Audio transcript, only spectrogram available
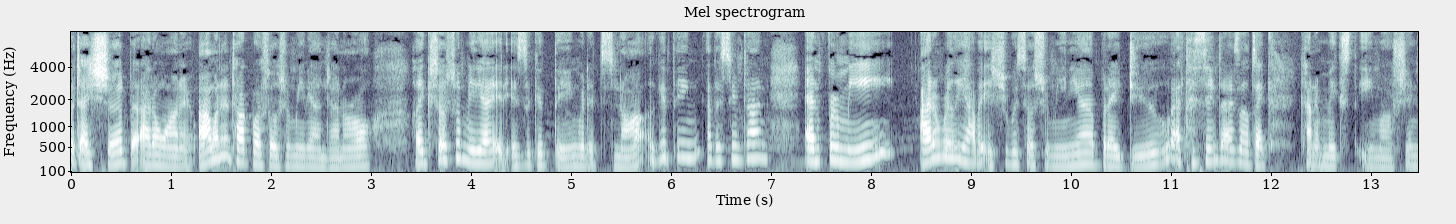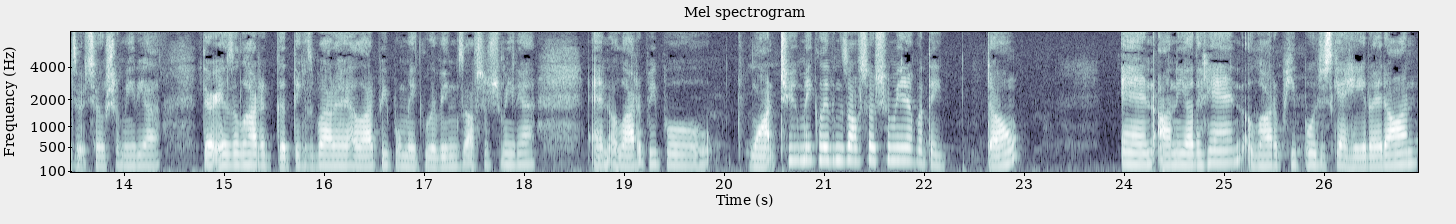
which I should, but I don't want to. I want to talk about social media in general. Like social media, it is a good thing, but it's not a good thing at the same time. And for me, I don't really have an issue with social media, but I do at the same time. So it's like kind of mixed emotions with social media. There is a lot of good things about it. A lot of people make livings off social media, and a lot of people want to make livings off social media, but they don't. And on the other hand, a lot of people just get hated on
